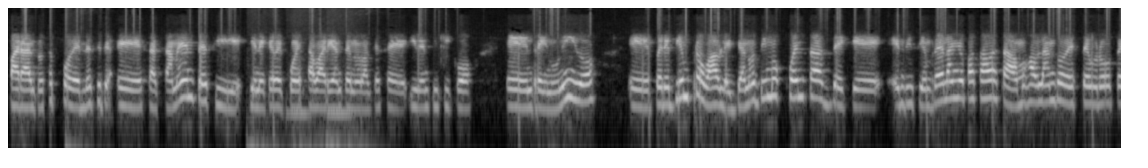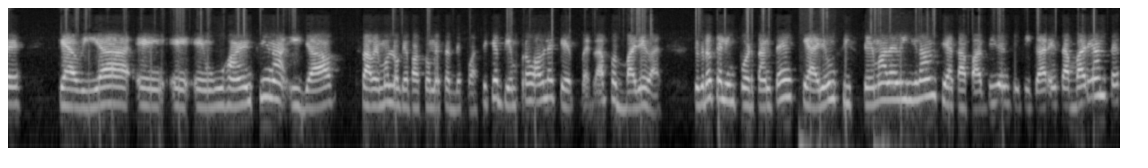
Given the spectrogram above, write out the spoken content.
para entonces poder decir eh, exactamente si tiene que ver con esta variante nueva que se identificó en Reino Unido, eh, pero es bien probable. Ya nos dimos cuenta de que en diciembre del año pasado estábamos hablando de este brote que había en, en, Wuhan, en China, y ya sabemos lo que pasó meses después. Así que es bien probable que, ¿verdad? Pues va a llegar. Yo creo que lo importante es que haya un sistema de vigilancia capaz de identificar esas variantes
